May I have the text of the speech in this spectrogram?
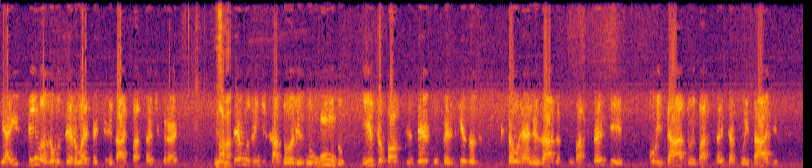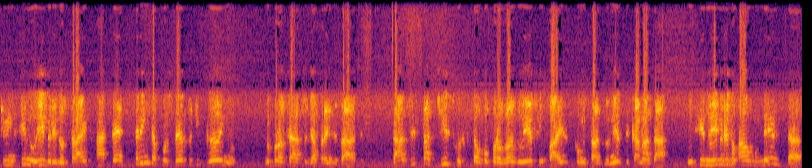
E aí sim nós vamos ter uma efetividade bastante grande. Nós temos indicadores no mundo, e isso eu posso dizer com pesquisas que são realizadas com bastante cuidado e bastante acuidade, que o ensino híbrido traz até 30% de ganho no processo de aprendizagem. Dados estatísticos que estão comprovando isso em países como Estados Unidos e Canadá. O ensino híbrido aumenta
